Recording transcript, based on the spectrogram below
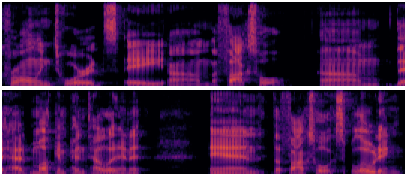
crawling towards a, um, a foxhole um, that had muck and Penkala in it and the foxhole exploding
